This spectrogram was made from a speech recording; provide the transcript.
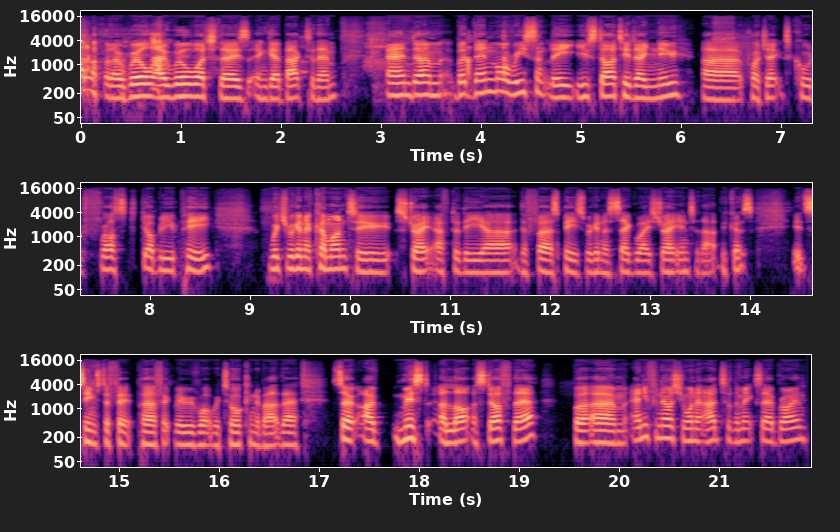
but I will I will watch those and get back to them. And um, but then more recently, you started a new uh, project called Frost WP, which we're going to come on to straight after the uh, the first piece. We're going to segue straight into that because it seems to fit perfectly with what we're talking about there. So I've missed a lot of stuff there, but um, anything else you want to add to the mix there, Brian?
